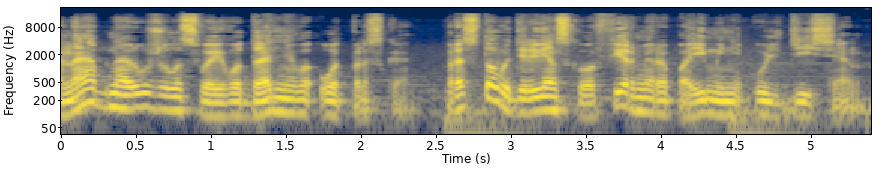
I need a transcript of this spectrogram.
она обнаружила своего дальнего отпрыска, простого деревенского фермера по имени Ульдисиан.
